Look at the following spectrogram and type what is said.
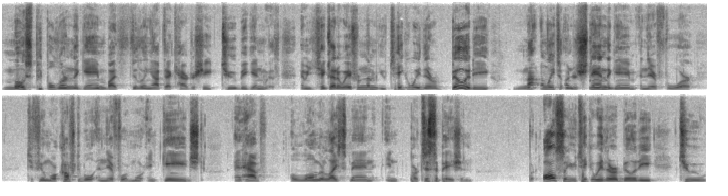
most people learn the game by filling out that character sheet to begin with. And when you take that away from them, you take away their ability not only to understand the game and therefore to feel more comfortable and therefore more engaged and have a longer lifespan in participation, but also you take away their ability to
